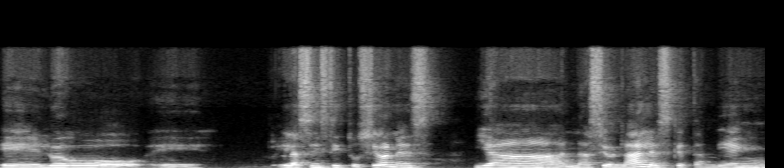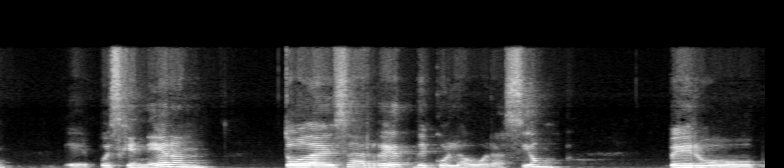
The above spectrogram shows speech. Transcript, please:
Eh, luego, eh, las instituciones ya nacionales que también pues generan toda esa red de colaboración. Pero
